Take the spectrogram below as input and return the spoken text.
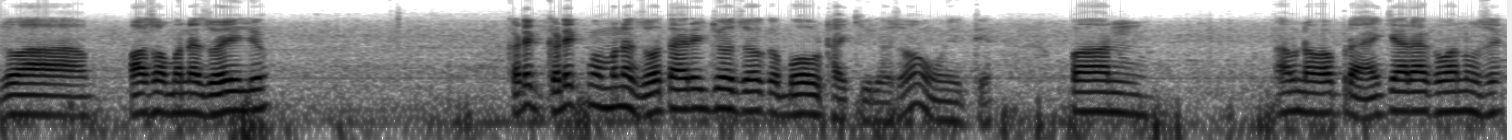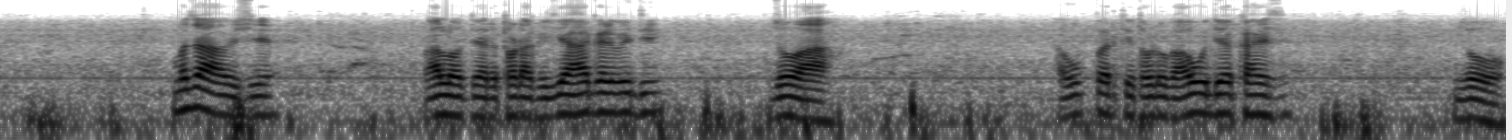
જો આ પાછો મને જોઈ લ્યો. ઘડીક ઘડીકમાં મને જોતા રહી ગયો છો કે બહુ ઠાકી રહ્યો છો હું તે. પણ આમને આપણે હાંક્યા રાખવાનું છે. મજા આવશે હાલો ત્યારે થોડાક ઈજા આગળ વધી. જો આ આ ઉપરથી થોડુંક આવું દેખાય છે. જો,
